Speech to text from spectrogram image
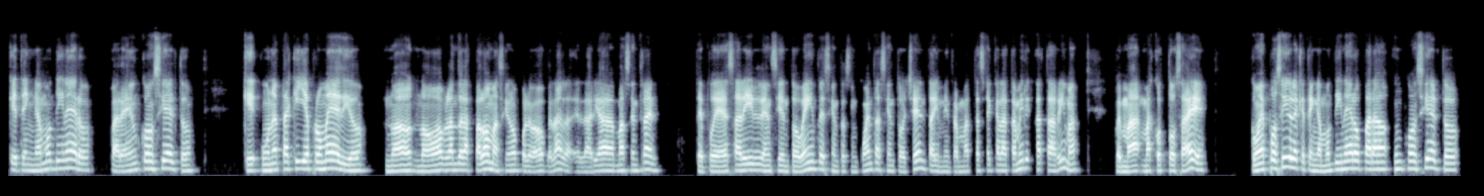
que tengamos dinero para ir a un concierto que una taquilla promedio, no, no hablando de las palomas, sino por debajo, ¿verdad? El área más central, te puede salir en 120, 150, 180 y mientras más te acerca la tarima, pues más, más costosa es. ¿Cómo es posible que tengamos dinero para un concierto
